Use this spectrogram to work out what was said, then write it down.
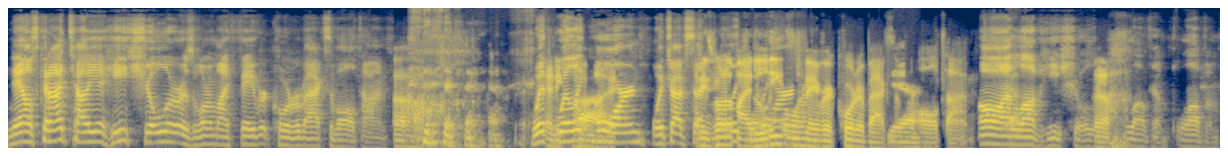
Nails, can I tell you, Heath Shuler is one of my favorite quarterbacks of all time. Oh. With and Willy Korn, which I've said he's one of my Korn. least favorite quarterbacks yeah. of all time. Oh, I love Heath Shuler. Ugh. Love him. Love him.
